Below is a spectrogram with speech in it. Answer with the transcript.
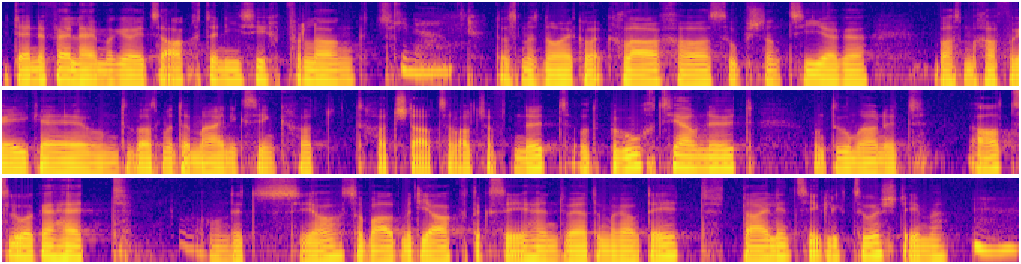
In diesen Fällen haben wir ja jetzt Akteneinsicht verlangt, genau. dass man es noch klar kann substanzieren kann was man kann freigeben kann und was man der Meinung sind, kann, kann die Staatsanwaltschaft nicht oder braucht sie auch nicht und darum auch nicht anzuschauen hat. Und jetzt, ja, sobald wir die Akten gesehen haben, werden wir auch dort Teilentsiegelung zustimmen. Mhm.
